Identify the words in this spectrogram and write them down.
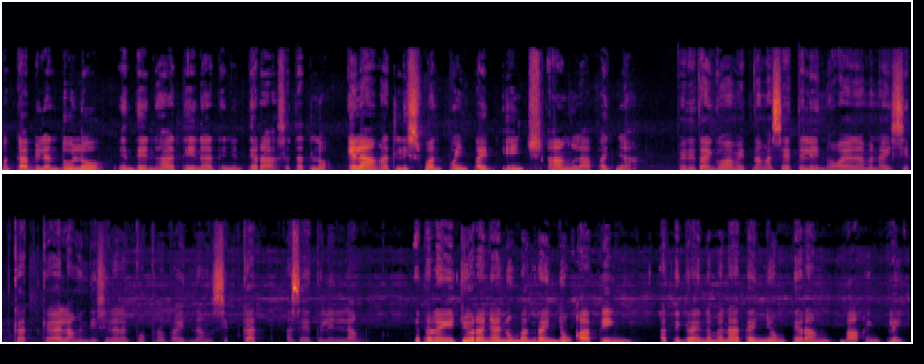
magkabilang dulo and then hati natin yung tira sa tatlo. Kailangan at least 1.5 inch ang lapad niya. Pwede tayong gumamit ng acetylene o kaya naman ay zipcut. Kaya lang hindi sila nagpo-provide ng zipcut. Acetylene lang. Ito na yung itsura niya nung mag-grind yung capping at i-grind naman natin yung tirang backing plate.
